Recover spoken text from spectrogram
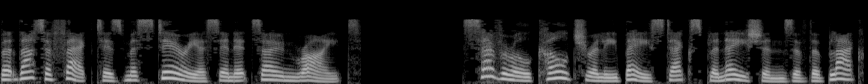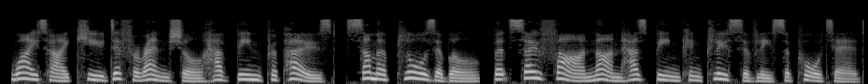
but that effect is mysterious in its own right. Several culturally based explanations of the black-white IQ differential have been proposed, some are plausible, but so far none has been conclusively supported.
